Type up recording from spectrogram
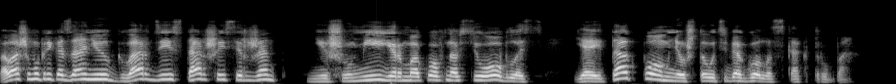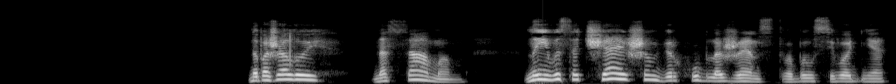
По вашему приказанию гвардии старший сержант. Не шуми, Ермаков, на всю область. Я и так помню, что у тебя голос как труба. Но, пожалуй, на самом, наивысочайшем верху блаженства был сегодня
